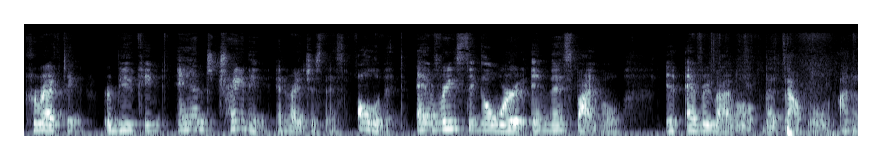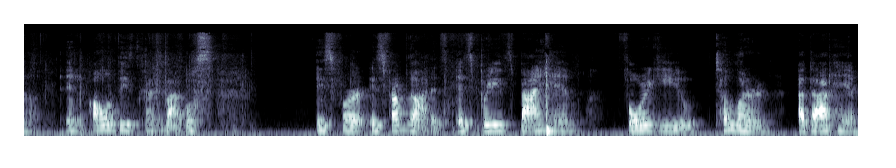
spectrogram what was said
correcting, rebuking, and training in righteousness. All of it. Every single word in this Bible, in every Bible that's out, well, I don't know, in all of these kinds of Bibles, is for is from God. It's it's breathed by Him for you to learn about Him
